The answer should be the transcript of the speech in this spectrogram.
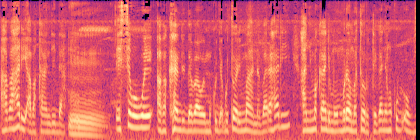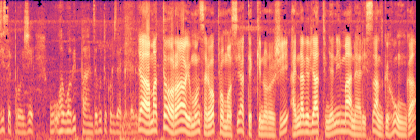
haba hari abakandida. Mm. ese wowe abakandida bawe mu kujya gutora imana barahari? Hanyuma kandi mu- muri ayo matora uteganya nk'uko ubyise poroje wa- wabipanze gute ko bizagenda ya amatora uyu munsi hariho poromosiyo ya tekinoloji ari na byo byatumye n'imana yari isanzwe ihunga.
